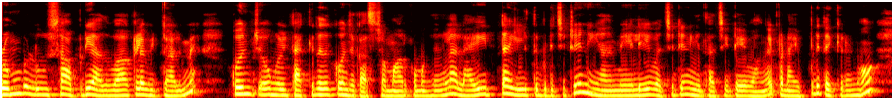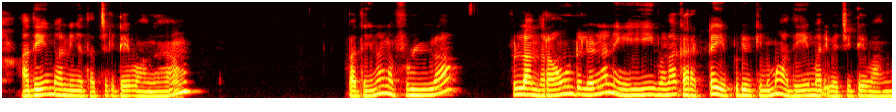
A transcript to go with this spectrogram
ரொம்ப லூஸாக அப்படியே அது வாக்கில் விட்டாலுமே கொஞ்சம் உங்களுக்கு தைக்கிறதுக்கு கொஞ்சம் கஷ்டமாக இருக்கும் ஓகேங்களா லைட்டாக இழுத்து பிடிச்சிட்டு நீங்கள் அது மேலேயே வச்சுட்டு நீங்கள் தைச்சிக்கிட்டே வாங்க. இப்போ நான் எப்படி தைக்கிறேனோ அதே மாதிரி நீங்கள் தைச்சிக்கிட்டே வாங்க. பார்த்தீங்கன்னா நான் ஃபுல்லாக ஃபுல்லாக அந்த ரவுண்டுலலாம் நீங்கள் ஈவனாக கரெக்டாக எப்படி வைக்கணுமோ அதே மாதிரி வச்சுக்கிட்டே வாங்க.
